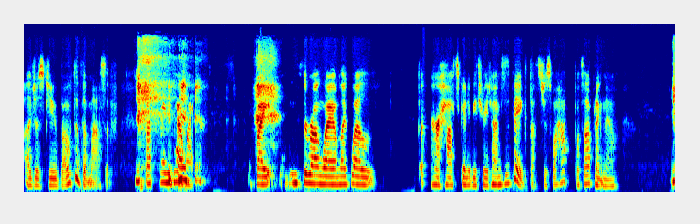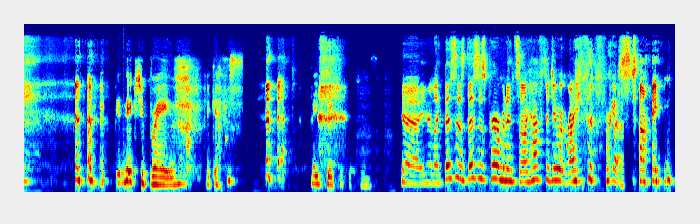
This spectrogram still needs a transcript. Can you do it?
I'll just do both of them massive. That's kind of how my if I ink the wrong way, I'm like, well, her hat's going to be three times as big. That's just what hap- what's happening now. It makes you brave, I guess. Makes big decisions. yeah, you're like, this is this is permanent, so I have to do it right the first time.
